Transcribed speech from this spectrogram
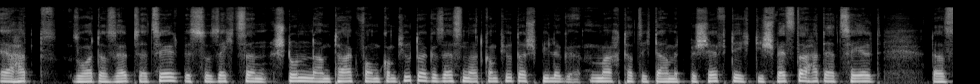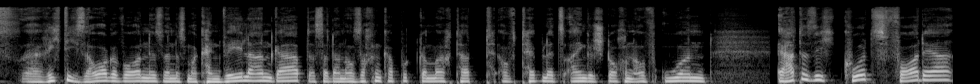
Er hat, so hat er selbst erzählt, bis zu 16 Stunden am Tag vorm Computer gesessen, hat Computerspiele gemacht, hat sich damit beschäftigt. Die Schwester hat erzählt, dass er richtig sauer geworden ist, wenn es mal kein WLAN gab, dass er dann auch Sachen kaputt gemacht hat, auf Tablets eingestochen, auf Uhren. Er hatte sich kurz vor der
